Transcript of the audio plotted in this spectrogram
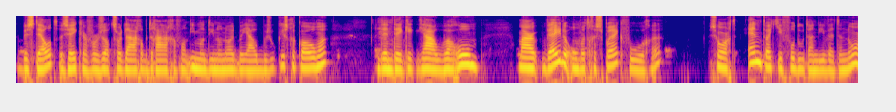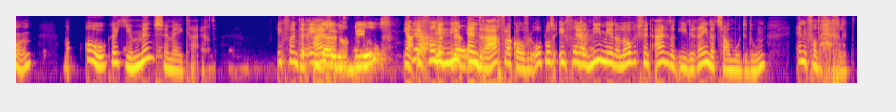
bestelt. Zeker voor dat soort lage bedragen van iemand die nog nooit bij jou op bezoek is gekomen. Dan denk ik, ja, waarom? Maar wederom het gesprek voeren zorgt en dat je voldoet aan die wet en norm, maar ook dat je mensen meekrijgt. Ik vind het een eenduidig beeld. Ja, ik vond het niet en draagvlak over de oplossing. Ik vond het niet meer dan logisch. Ik vind eigenlijk dat iedereen dat zou moeten doen. En ik vond eigenlijk,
